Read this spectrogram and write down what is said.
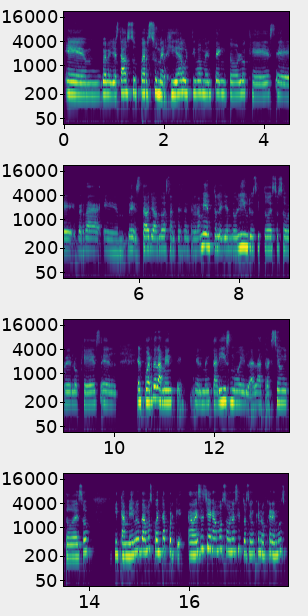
Eh, bueno, yo he estado súper sumergida últimamente en todo lo que es, eh, ¿verdad? Eh, he estado llevando bastantes entrenamientos, leyendo libros y todo esto sobre lo que es el, poder de la mente, el mentalismo y la, atracción y todo eso. Y también nos damos cuenta porque a veces llegamos a una situación que no queremos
